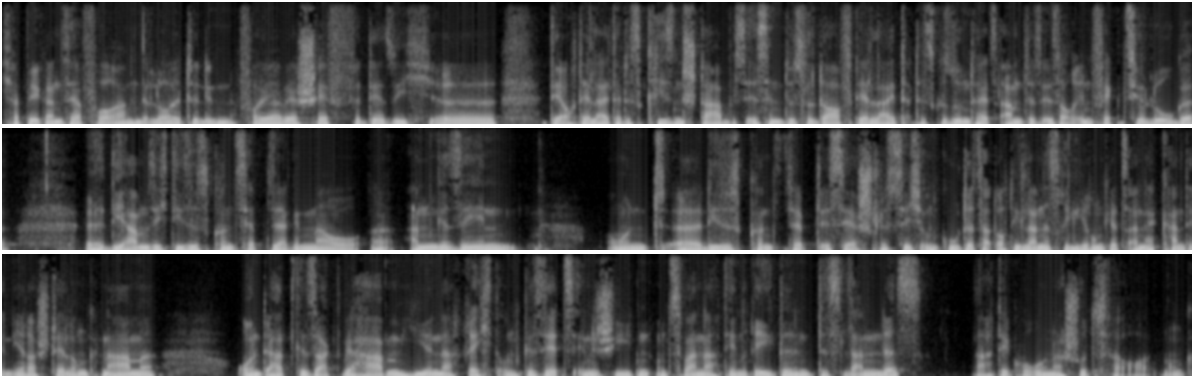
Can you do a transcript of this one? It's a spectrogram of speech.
ich habe hier ganz hervorragende Leute, den Feuerwehrchef, der sich, äh, der auch der Leiter des Krisenstabes ist in Düsseldorf, der Leiter des Gesundheitsamtes ist auch Infektiologe. Äh, die haben sich dieses Konzept sehr genau äh, angesehen und äh, dieses Konzept ist sehr schlüssig und gut. Das hat auch die Landesregierung jetzt anerkannt in ihrer Stellungnahme. Und er hat gesagt, wir haben hier nach Recht und Gesetz entschieden, und zwar nach den Regeln des Landes, nach der Corona-Schutzverordnung.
